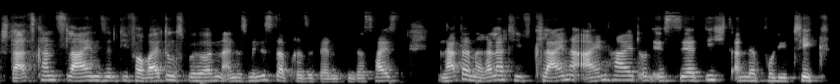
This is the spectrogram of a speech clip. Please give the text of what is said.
Staatskanzleien sind die Verwaltungsbehörden eines Ministerpräsidenten. Das heißt, man hat eine relativ kleine Einheit und ist sehr dicht an der Politik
